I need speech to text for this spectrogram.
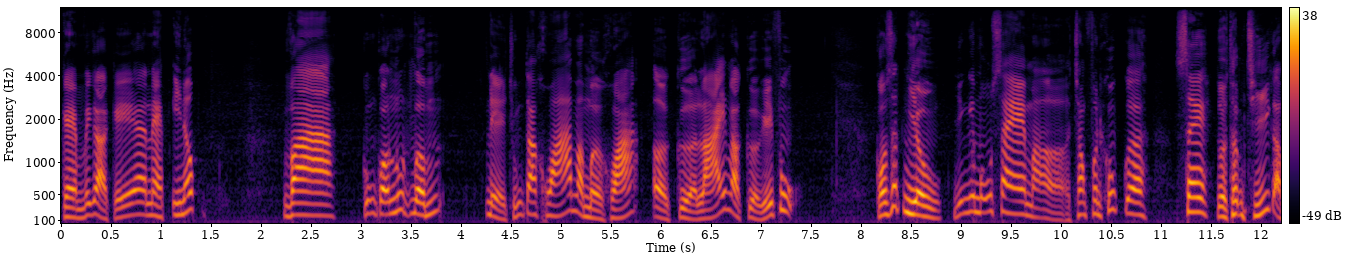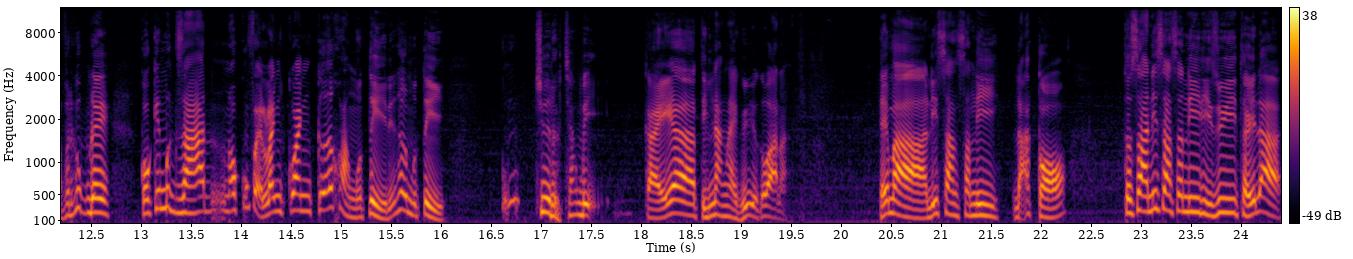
kèm với cả cái nẹp inox. Và cũng có nút bấm để chúng ta khóa và mở khóa ở cửa lái và cửa ghế phụ. Có rất nhiều những cái mẫu xe mà ở trong phân khúc uh, C rồi thậm chí cả phân khúc D. Có cái mức giá nó cũng phải loanh quanh cỡ khoảng 1 tỷ đến hơn 1 tỷ. Cũng chưa được trang bị cái à, tính năng này quý vị và các bạn ạ. Thế mà Nissan Sunny đã có. Thật ra Nissan Sunny thì Duy thấy là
